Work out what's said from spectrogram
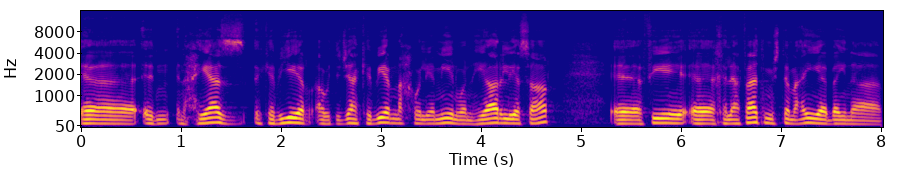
آه، إن- انحياز كبير أو اتجاه كبير نحو اليمين وانهيار اليسار. في آه، خلافات مجتمعية بين ال-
